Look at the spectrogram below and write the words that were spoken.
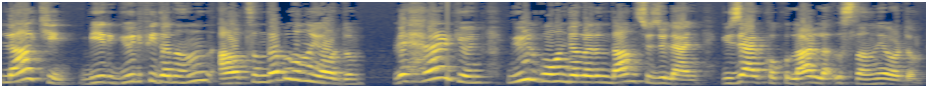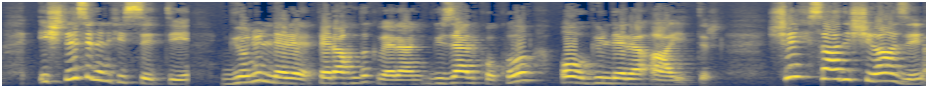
Lakin bir gül fidanının altında bulunuyordum ve her gün gül goncalarından süzülen güzel kokularla ıslanıyordum. İşte senin hissettiğin gönüllere ferahlık veren güzel koku o güllere aittir. Şeyh Sadi Şirazi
